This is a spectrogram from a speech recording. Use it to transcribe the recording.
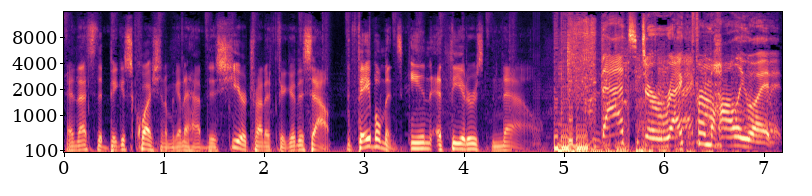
And that's the biggest question I'm going to have this year trying to figure this out. The Fabelmans in theaters now. That's direct from Hollywood.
